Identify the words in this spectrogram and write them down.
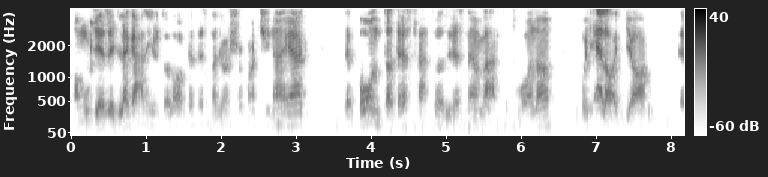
amúgy ez egy legális dolog, tehát ezt nagyon sokan csinálják, de pont a Teslától azért ezt nem vártuk volna, hogy eladja e,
